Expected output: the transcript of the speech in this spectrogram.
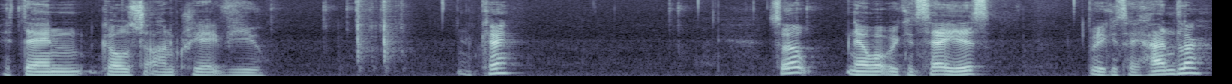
it then goes to on create view. Okay. So now what we can say is we can say handler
